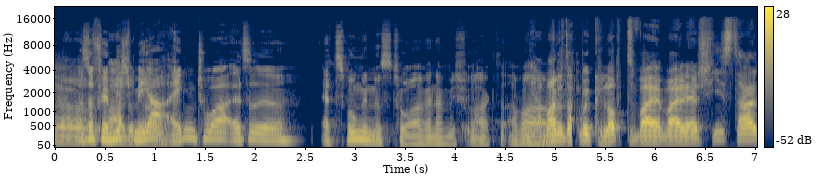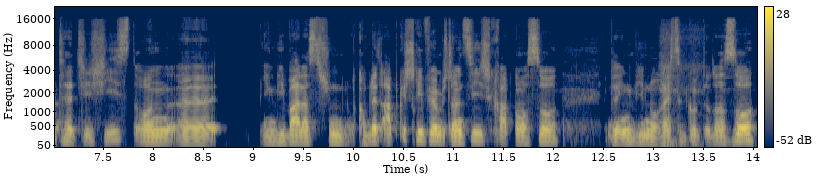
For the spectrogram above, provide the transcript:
ja, Also für mich mehr total Eigentor als äh, erzwungenes Tor, wenn er mich fragt. Aber ja, war total bekloppt, weil weil er schießt halt, Hetty schießt und, äh, irgendwie war das schon komplett abgeschrieben für mich. Dann sehe ich gerade noch so irgendwie noch rechts geguckt oder so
